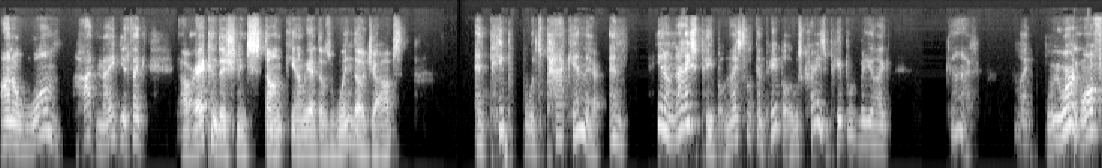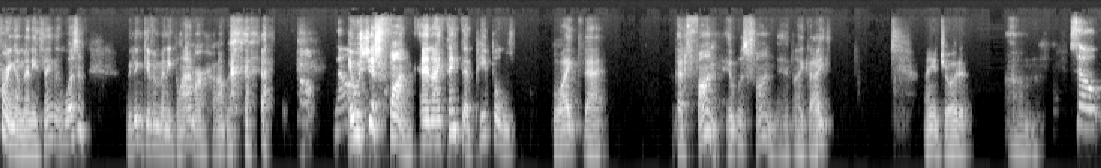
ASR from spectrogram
on a warm, hot night. You think our air conditioning stunk. You know, we had those window jobs, and people would pack in there, and you know, nice people, nice looking people. It was crazy. People would be like, God, like we weren't offering them anything. It wasn't, we didn't give them any glamour. Um, oh, no. It was just fun. And I think that people like that, that fun. It was fun. man. like I, I enjoyed it. Um, so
